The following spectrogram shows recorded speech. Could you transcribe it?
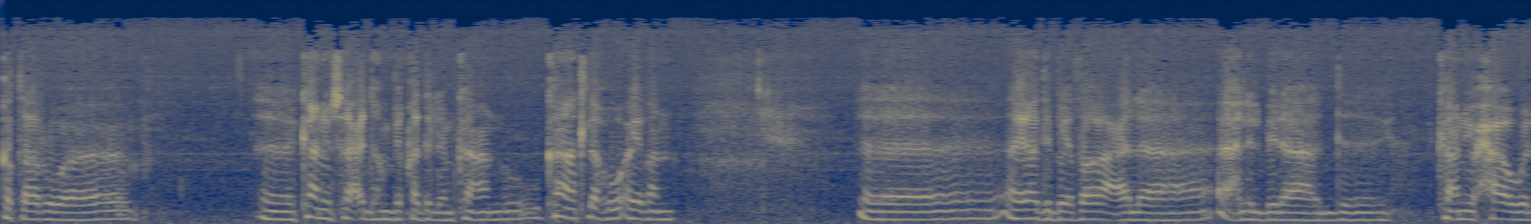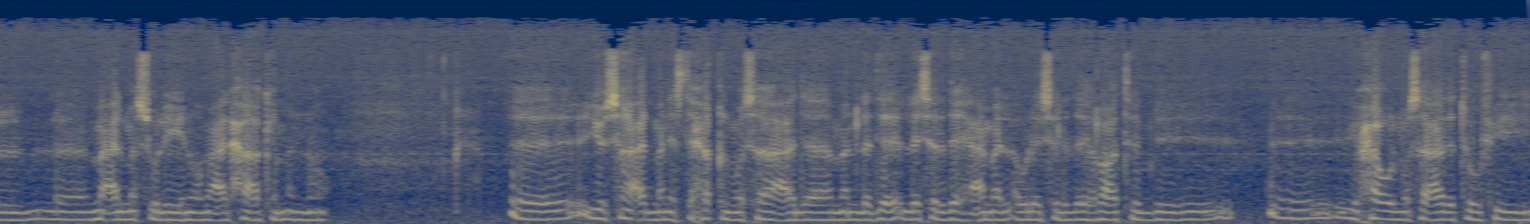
قطر و كان يساعدهم بقدر الإمكان وكانت له أيضا آه، أيادي بيضاء على أهل البلاد كان يحاول آه، مع المسؤولين ومع الحاكم أنه يساعد من يستحق المساعدة من لديه ليس لديه عمل أو ليس لديه راتب يحاول مساعدته في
